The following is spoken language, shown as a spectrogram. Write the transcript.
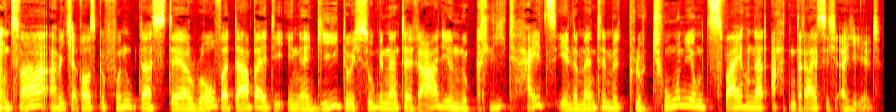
und zwar habe ich herausgefunden, dass der Rover dabei die Energie durch sogenannte Radionuklid-Heizelemente mit Plutonium 238 erhielt.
